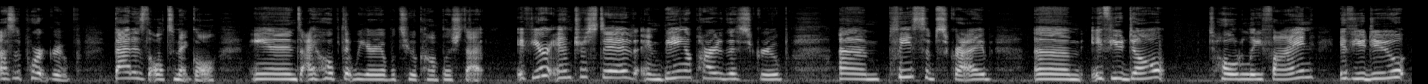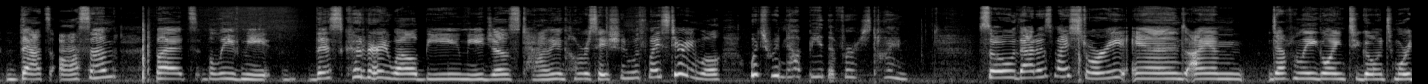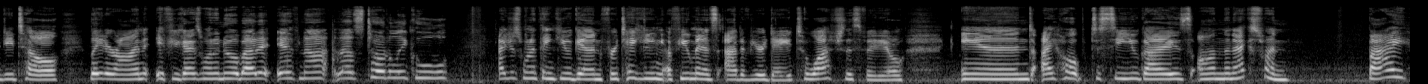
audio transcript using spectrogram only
a support group. That is the ultimate goal. And I hope that we are able to accomplish that. If you're interested in being a part of this group, um, please subscribe. Um, if you don't, totally fine. If you do, that's awesome. But believe me, this could very well be me just having a conversation with my steering wheel, which would not be the first time. So that is my story, and I am definitely going to go into more detail later on if you guys want to know about it. If not, that's totally cool. I just want to thank you again for taking a few minutes out of your day to watch this video and I hope to see you guys on the next one. Bye!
